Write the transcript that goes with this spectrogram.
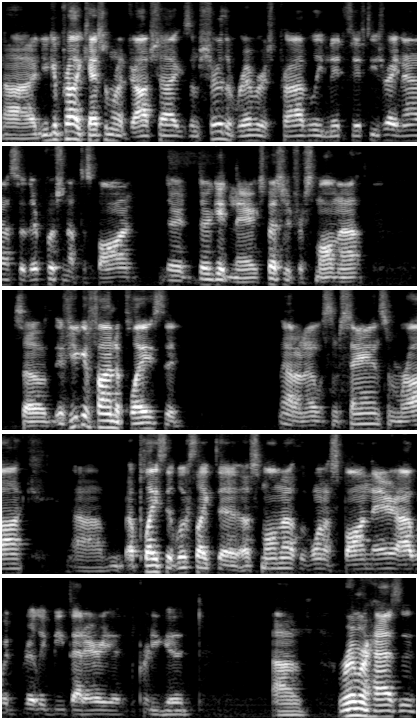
Uh, you could probably catch them on a drop shot because I'm sure the river is probably mid 50s right now, so they're pushing up to spawn. They're they're getting there, especially for smallmouth. So if you can find a place that I don't know, some sand, some rock, um, a place that looks like the a smallmouth would want to spawn there, I would really beat that area pretty good. Um, rumor has it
